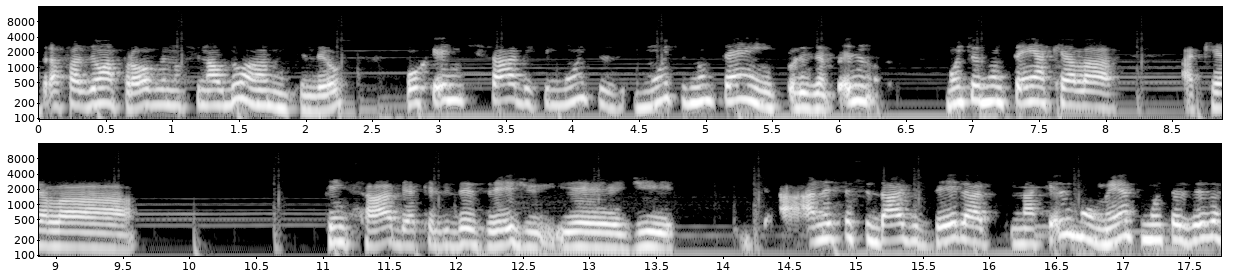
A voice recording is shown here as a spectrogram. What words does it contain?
para fazer uma prova no final do ano, entendeu? Porque a gente sabe que muitos, muitos não têm, por exemplo, muitos não têm aquela, aquela quem sabe, aquele desejo é, de a necessidade dele naquele momento muitas vezes é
